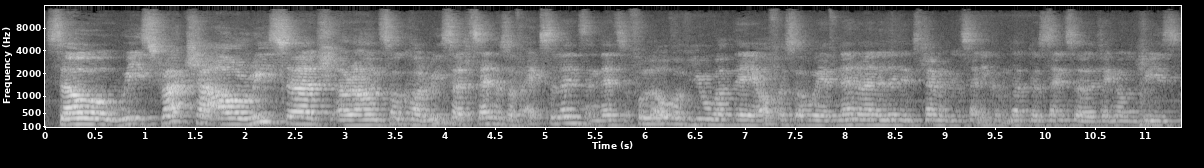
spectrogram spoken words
So we structure our research around so-called research centers of excellence, and that's a full overview what they offer. So we have nanoanalytics, chemical semiconductor sensor technologies,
